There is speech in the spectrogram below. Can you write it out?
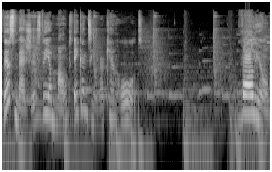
This measures the amount a container can hold. Volume.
